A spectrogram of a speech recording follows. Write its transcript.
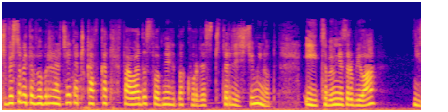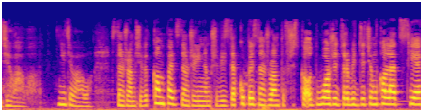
Czy wy sobie to wyobrażacie? Ta czkawka trwała dosłownie chyba, kurde, z 40 minut. I co bym nie zrobiła? Nie działało. Nie działało. Zdążyłam się wykąpać, zdążyli nam przywieźć zakupy, zdążyłam to wszystko odłożyć, zrobić dzieciom kolację.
